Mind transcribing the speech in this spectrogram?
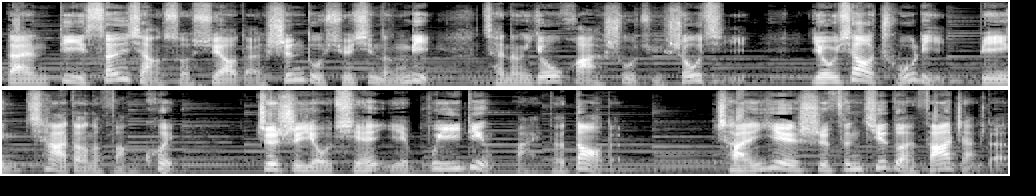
但第三项所需要的深度学习能力，才能优化数据收集、有效处理并恰当的反馈，这是有钱也不一定买得到的。产业是分阶段发展的。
